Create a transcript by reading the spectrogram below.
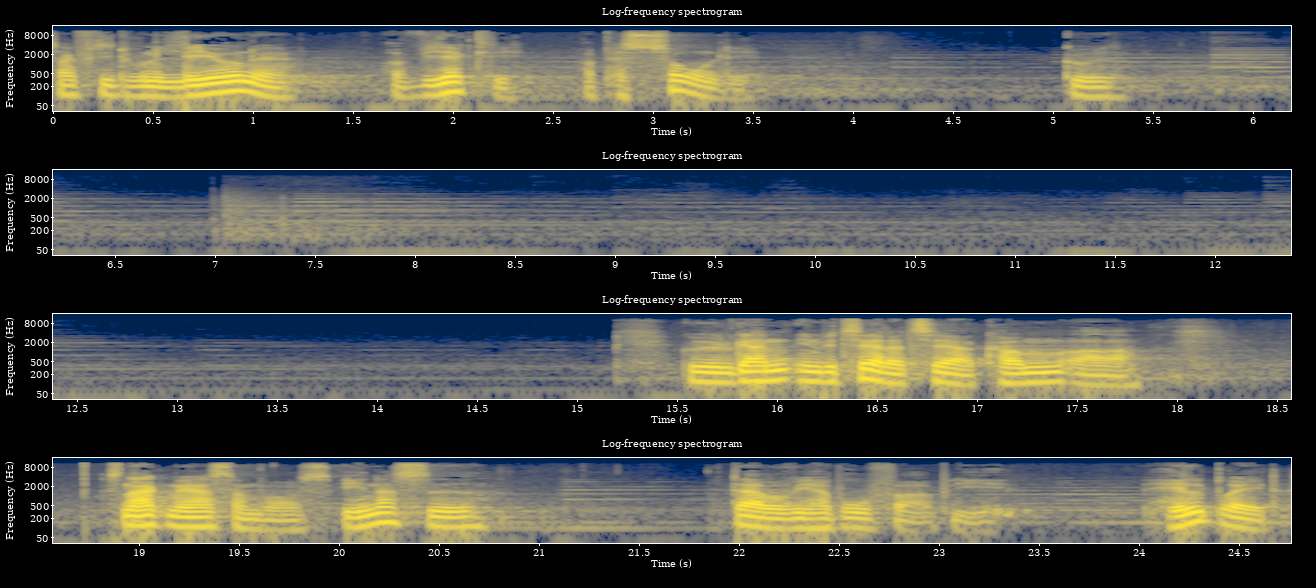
Tak fordi du er en levende og virkelig og personlig Gud. Gud vil gerne invitere dig til at komme og snakke med os om vores inderside. Der, hvor vi har brug for at blive helbredt.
